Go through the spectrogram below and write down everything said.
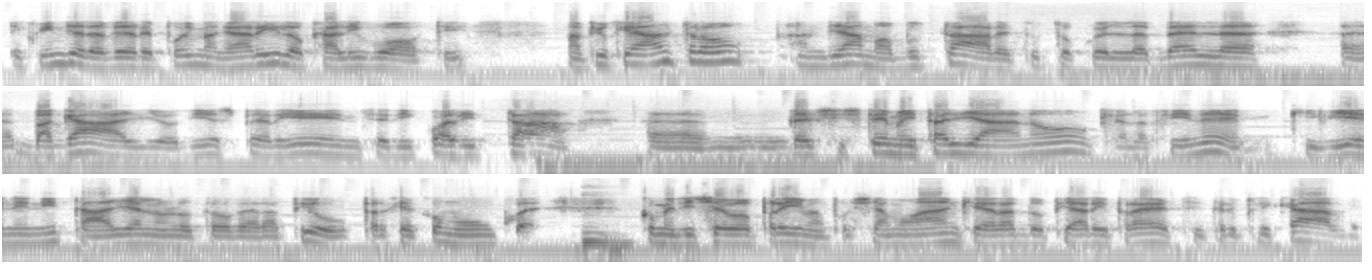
e quindi ad avere poi magari i locali vuoti, ma più che altro andiamo a buttare tutto quel bel eh, bagaglio di esperienze, di qualità eh, del sistema italiano che alla fine chi viene in Italia non lo troverà più, perché comunque, mm. come dicevo prima, possiamo anche raddoppiare i prezzi, triplicarli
